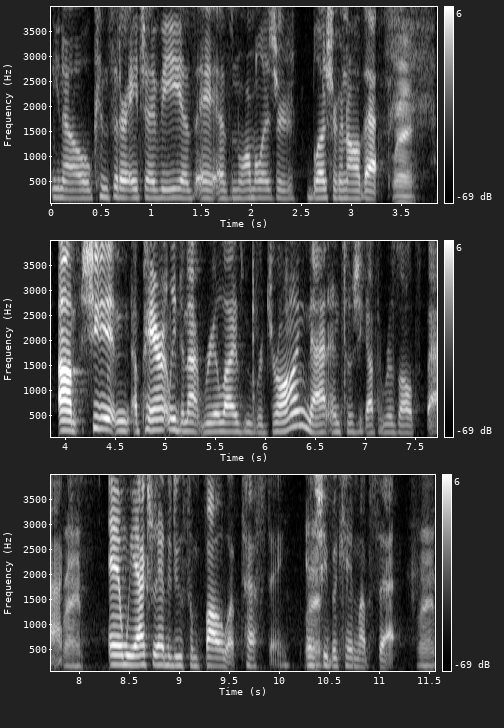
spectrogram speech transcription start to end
you know, consider HIV as a, as normal as your blood sugar and all that. Right. Um, she didn't apparently did not realize we were drawing that until she got the results back. Right. And we actually had to do some follow up testing, and Right. she became upset. Right.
